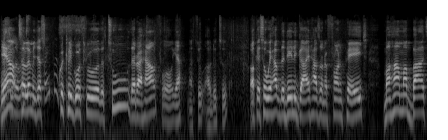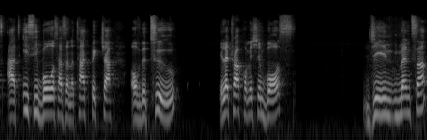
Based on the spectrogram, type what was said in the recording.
Yeah, so let me just papers. quickly go through the two that I have. Or yeah, that's two. I'll do two. Okay, so we have the Daily Guide has on the front page. Mahama Banks at EC boss has an attached picture of the two Electoral Commission boss, Jean Mensa,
